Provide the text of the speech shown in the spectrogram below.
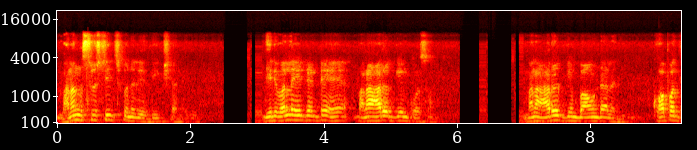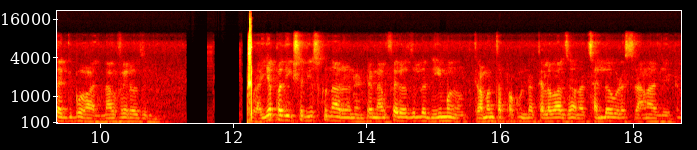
మనం సృష్టించుకునేది దీక్ష అనేది. దీనివల్ల ఏంటంటే మన ఆరోగ్యం కోసం మన ఆరోగ్యం బాగుండాలని కోపం తగ్గిపోవాలి నలభై రోజుల్లో. ఇప్పుడు అయ్యప్ప దీక్ష తీసుకున్నారు అని అంటే నలభై రోజుల్లో నియమం క్రమం తప్పకుండా తెల్లవారుజామున చల్లో కూడా స్నానాలు చేయటం.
